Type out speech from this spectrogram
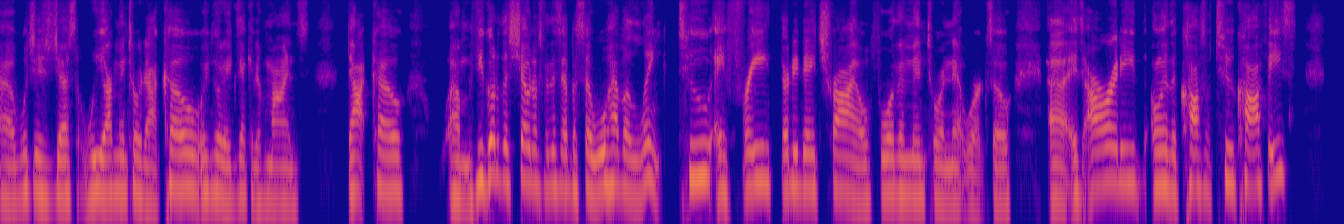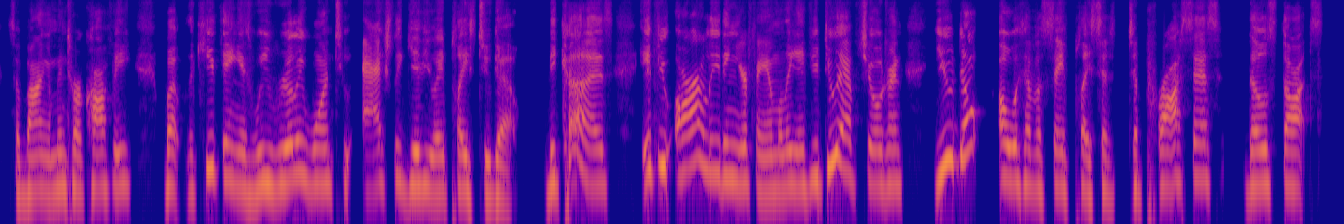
uh, which is just wearementor.co or you can go to executiveminds.co um, if you go to the show notes for this episode, we'll have a link to a free 30 day trial for the Mentor Network. So uh, it's already only the cost of two coffees. So buying a Mentor coffee. But the key thing is, we really want to actually give you a place to go. Because if you are leading your family, if you do have children, you don't always have a safe place to, to process those thoughts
